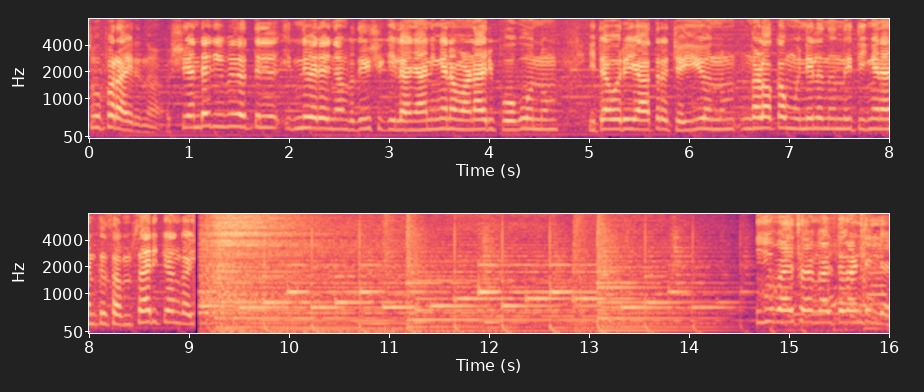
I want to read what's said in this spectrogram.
സൂപ്പർ ആയിരുന്നു പക്ഷെ എന്റെ ജീവിതത്തിൽ ഇന്ന് വരെ ഞാൻ പ്രതീക്ഷിക്കില്ല. ഞാനിങ്ങനെ മണാരി പോകുമെന്നും ഇറ്റ ഒരു യാത്ര ചെയ്യുമെന്നും നിങ്ങളൊക്കെ മുന്നിൽ നിന്നിട്ട് ഇങ്ങനെ എനിക്ക് സംസാരിക്കാൻ കഴിയും. ഈ വയസ്സാം കാലത്ത് കണ്ടില്ലേ?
